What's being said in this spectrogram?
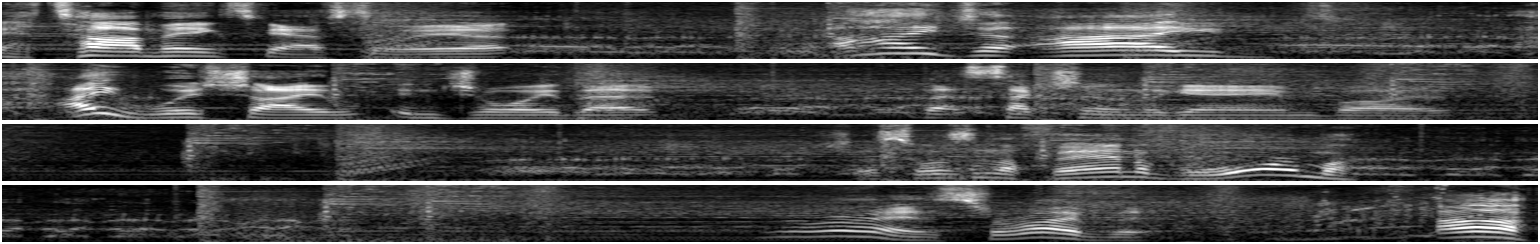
Yeah, Tom Hanks Castaway. Yeah. I just, I, I wish I enjoyed that, that section of the game, but just wasn't a fan of Guarma. Alright, survived it. Ah!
